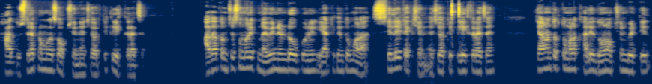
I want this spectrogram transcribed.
हा दुसऱ्या क्रमांकाचा ऑप्शन याच्यावरती क्लिक करायचा आहे. आता तुमच्यासमोर एक नवीन विंडो ओपन होईल या ठिकाणी तुम्हाला सिलेक्ट ॲक्शन याच्यावरती क्लिक करायचं आहे. त्यानंतर तुम्हाला खाली दोन ऑप्शन भेटतील.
